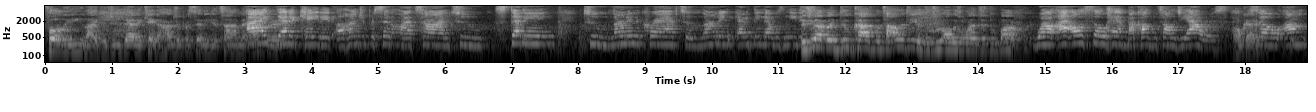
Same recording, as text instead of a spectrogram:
fully? Like did you dedicate hundred percent of your time I dedicated 100% of my time to studying, to learning the craft, to learning everything that was needed. did you ever do cosmetology or did you always want to just do barbering? Well, I also have my cosmetology hours. Okay. So I'm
